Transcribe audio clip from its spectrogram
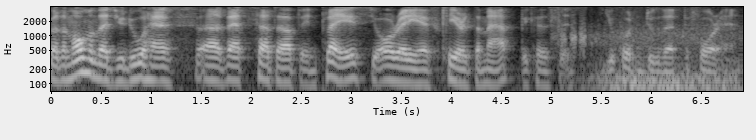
But the moment that you do have uh, that setup in place, you already have cleared the map because it, you couldn't do that beforehand.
